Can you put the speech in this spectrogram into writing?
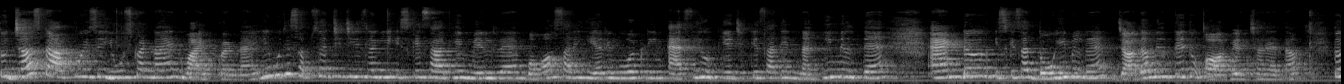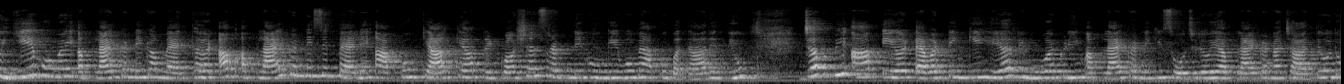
तो जस्ट आपको इसे यूज़ करना है एंड वाइप करना है। ये मुझे सबसे अच्छी चीज़ लगी। इसके साथ ये मिल रहे हैं। बहुत सारी हेयर रिमूवर क्रीम ऐसी होती है जिनके साथ ये नहीं मिलते हैं। एंड इसके साथ दो ही मिल रहे हैं। ज़्यादा मिलते हैं तो और भी अच्छा रहता। तो ये हो गई अप्लाई करने का मैथड अब अप्लाई करने से पहले आपको क्या क्या प्रिकॉशन प्रिकॉशंस रखने होंगे, वो मैं आपको बता देती हूँ। जब भी आप एयर एवरटिंग की हेयर रिमूवर क्रीम अप्लाई करने की सोच रहे हो या अप्लाई करना चाहते हो तो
